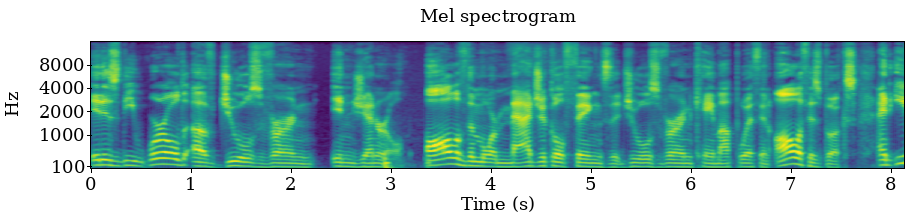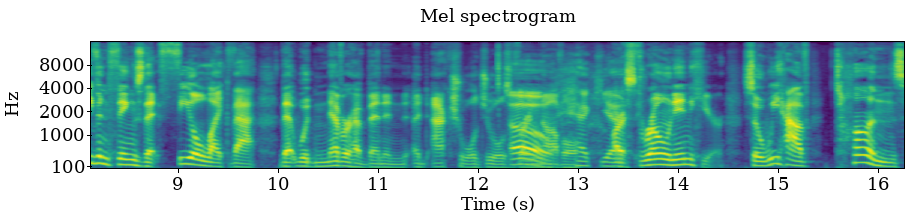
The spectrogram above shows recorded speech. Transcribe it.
it is the world of jules verne in general all of the more magical things that jules verne came up with in all of his books and even things that feel like that that would never have been in an actual jules verne Oh, novel heck are thrown in here so we have tons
